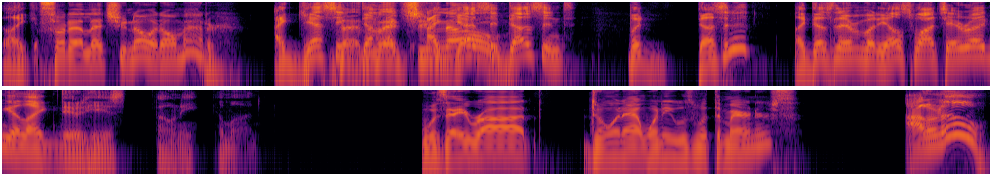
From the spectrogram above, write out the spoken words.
like? So that lets you know it don't matter. I guess it does. you I guess it doesn't, but doesn't it? Like, doesn't everybody else watch A Rod and go like, dude, he's phony. Come on. Was A Rod doing that when he was with the Mariners? I don't know.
